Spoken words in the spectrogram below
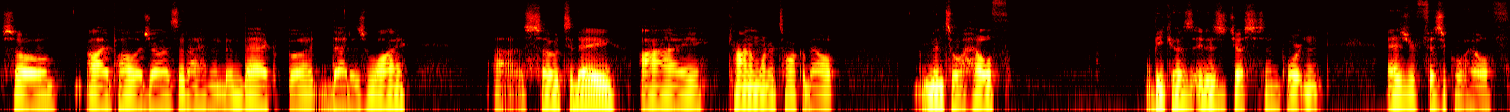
So i apologize that i haven't been back but that is why. Uh, so today i kind of want to talk about mental health because it is just as important as your physical health.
